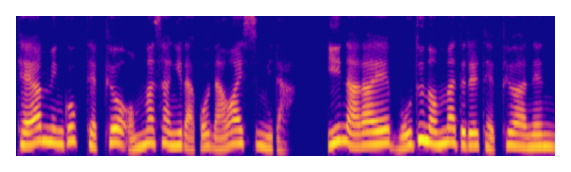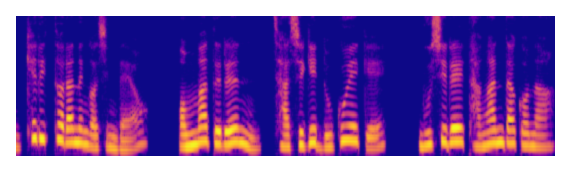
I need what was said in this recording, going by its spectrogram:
대한민국 대표 엄마상이라고 나와 있습니다. 이 나라의 모든 엄마들을 대표하는 캐릭터라는 것인데요. 엄마들은 자식이 누구에게 무시를 당한다거나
